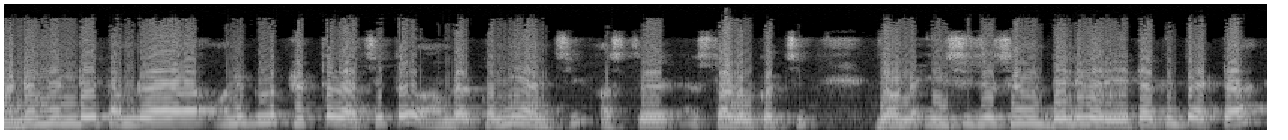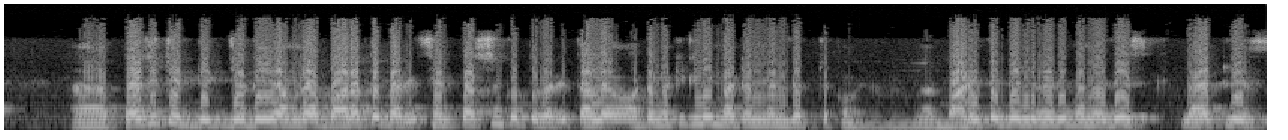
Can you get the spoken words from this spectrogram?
ম্যাটার্নাল ডেথ আমরা অনেকগুলো ফ্যাক্টর আছে তো আমরা কমিয়ে আনছি আস্তে স্ট্রাগল করছি। যেমন ইনস্টিটিউশনাল ডেলিভারি এটা কিন্তু একটা পজিটিভ দিক যদি আমরা বাড়াতে পারি সেন্ট পার্সেন্ট করতে পারি, তাহলে অটোমেটিকলি ম্যাটারনাল ডেথটা কমে যাবে। আর বাড়িতে ডেলিভারি মানে রিস্ক লাইফ রিস্ক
